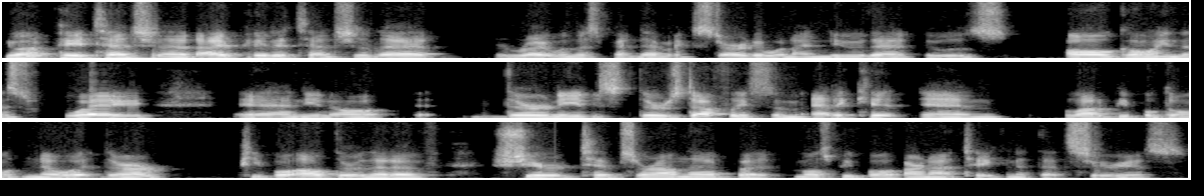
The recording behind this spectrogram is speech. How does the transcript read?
you want to pay attention to that. I paid attention to that right when this pandemic started, when I knew that it was all going this way. And, you know, there needs, there's definitely some etiquette, and a lot of people don't know it. There are people out there that have shared tips around that, but most people are not taking it that serious.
